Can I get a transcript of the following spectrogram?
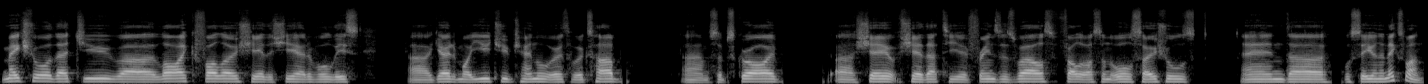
Make sure that you uh, like, follow, share the share out of all this. Uh, go to my YouTube channel, Earthworks Hub. Um, subscribe, uh, share share that to your friends as well. Follow us on all socials, and uh, we'll see you in the next one.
